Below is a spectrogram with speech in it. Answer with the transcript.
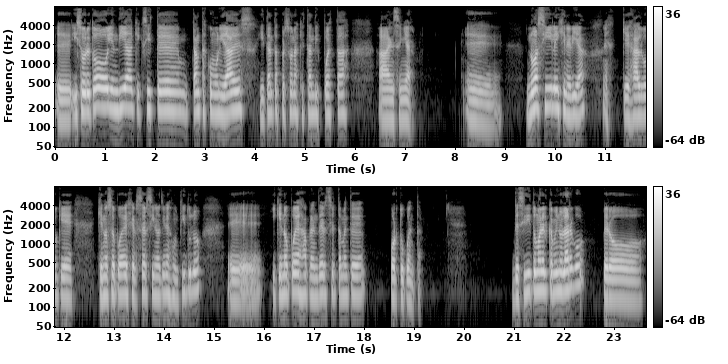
eh, y sobre todo hoy en día que existen tantas comunidades y tantas personas que están dispuestas a enseñar. Eh, no así la ingeniería, que es algo que, no se puede ejercer si no tienes un título eh, y que no puedes aprender ciertamente por tu cuenta. Decidí tomar el camino largo, pero,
